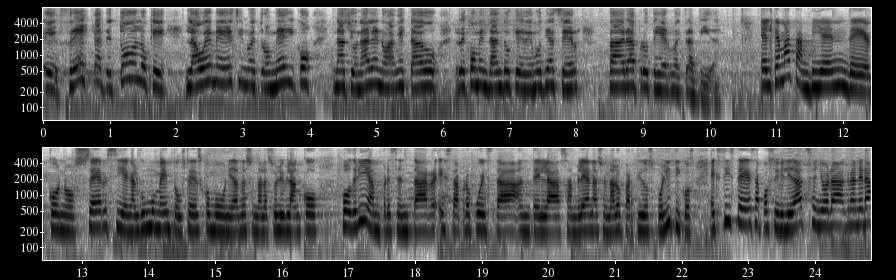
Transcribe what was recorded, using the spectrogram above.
eh, frescas de todo lo que la OMS y nuestros médicos nacionales nos han estado recomendando que debemos de hacer para proteger nuestras vidas. El tema también de conocer si en algún momento ustedes como Unidad Nacional Azul y Blanco podrían presentar esta propuesta ante la Asamblea Nacional o partidos políticos. ¿Existe esa posibilidad, señora Granera?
